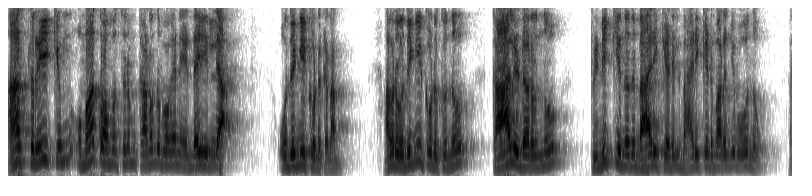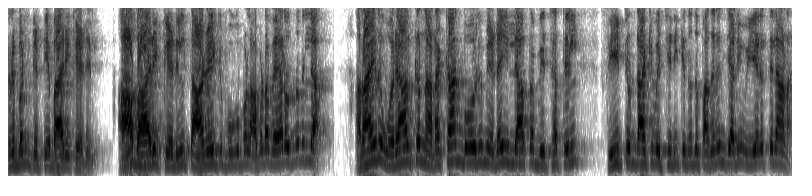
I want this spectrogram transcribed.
ആ സ്ത്രീക്കും ഉമാ തോമസിനും കടന്നു പോകാൻ ഇടയില്ല. ഒതുങ്ങിക്കൊടുക്കണം. അവർ ഒതുങ്ങിക്കൊടുക്കുന്നു കാലിടറുന്നു പിടിക്കുന്നത് ബാരിക്കേഡിൽ ബാരിക്കേഡ് മറിഞ്ഞു പോകുന്നു. റിബൺ കെട്ടിയ ബാരിക്കേഡിൽ. ആ ബാരിക്കേഡിൽ താഴേക്ക് പോകുമ്പോൾ അവിടെ വേറൊന്നുമില്ല. അതായത് ഒരാൾക്ക് നടക്കാൻ പോലും ഇടയില്ലാത്ത വിധത്തിൽ സീറ്റ് ഉണ്ടാക്കി വെച്ചിരിക്കുന്നത് പതിനഞ്ചടി ഉയരത്തിലാണ്.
